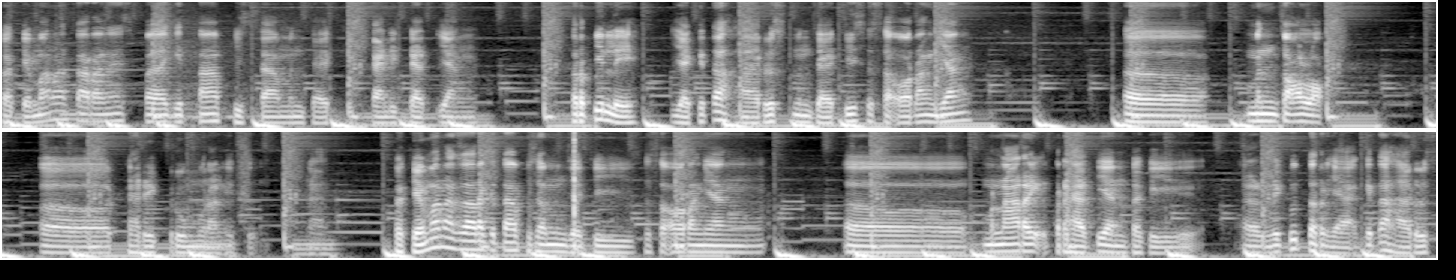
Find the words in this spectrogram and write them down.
bagaimana caranya supaya kita bisa menjadi kandidat yang terpilih? Ya kita harus menjadi seseorang yang uh, mencolok uh, dari kerumunan itu. Nah, bagaimana cara kita bisa menjadi seseorang yang uh, menarik perhatian bagi recruiter ya? Kita harus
